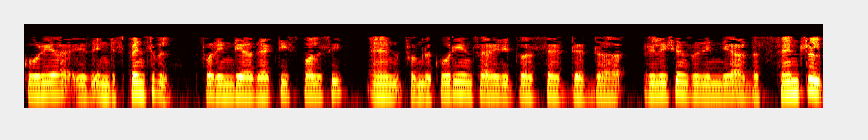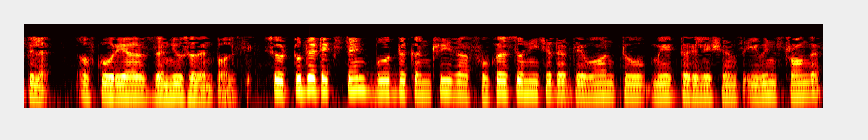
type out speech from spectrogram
Korea is indispensable for India's Act East policy. And from the Korean side, it was said that the relations with India are the central pillar of Korea's new southern policy. So to that extent, both the countries are focused on each other. They want to make the relations even stronger.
